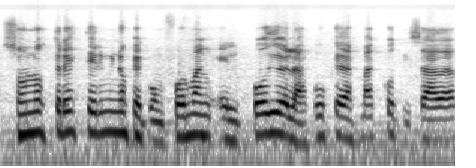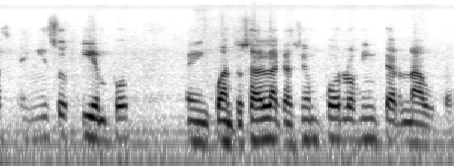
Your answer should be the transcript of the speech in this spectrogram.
son los tres términos que conforman el podio de las búsquedas más cotizadas en esos tiempos en cuanto sale la canción por los internautas.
